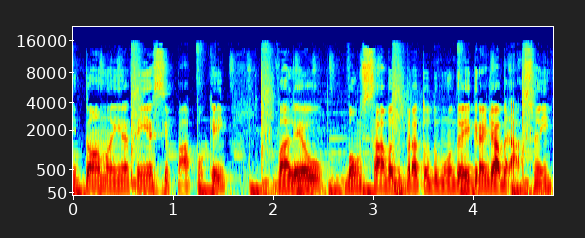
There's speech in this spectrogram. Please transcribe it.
Então amanhã tem esse papo, ok? Valeu, bom sábado para todo mundo aí, grande abraço, hein?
